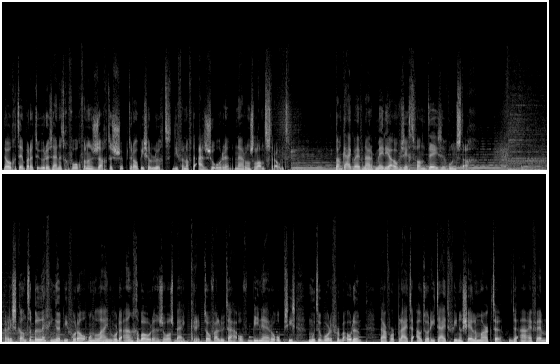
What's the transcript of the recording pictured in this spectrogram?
De hoge temperaturen zijn het gevolg van een zachte subtropische lucht die vanaf de Azoren naar ons land stroomt. Dan kijken we even naar het mediaoverzicht van deze woensdag. Riskante beleggingen die vooral online worden aangeboden, zoals bij cryptovaluta of binaire opties, moeten worden verboden. Daarvoor pleit de Autoriteit Financiële Markten, de AFM.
